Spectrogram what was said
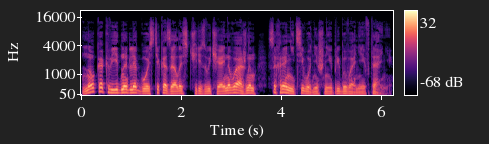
Но, как видно, для гостя казалось чрезвычайно важным сохранить сегодняшнее пребывание в тайне.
